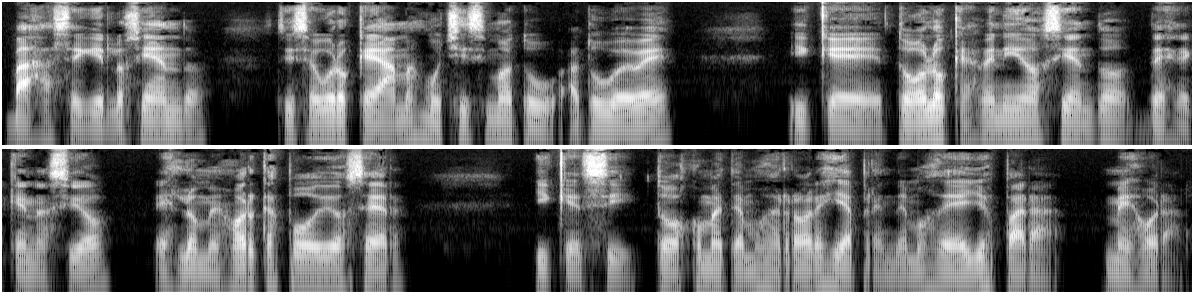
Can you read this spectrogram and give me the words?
vas a seguirlo siendo. Estoy seguro que amas muchísimo a tu, a tu bebé y que todo lo que has venido haciendo desde que nació es lo mejor que has podido hacer y que sí, todos cometemos errores y aprendemos de ellos para mejorar.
